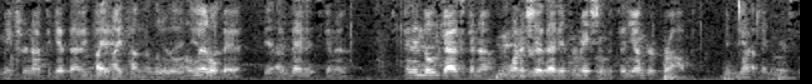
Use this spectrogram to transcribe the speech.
make sure not to get that again?" Bite my tongue a little bit. a yeah. little bit, Yeah. and then it's going to, and then those guys are going to want to share that information with the younger crop in Yeah. ten years.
